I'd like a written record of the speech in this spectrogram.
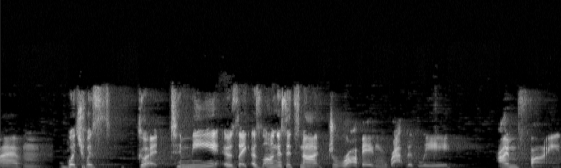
um, which was good. To me, it was like, as long as it's not dropping rapidly, I'm fine.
